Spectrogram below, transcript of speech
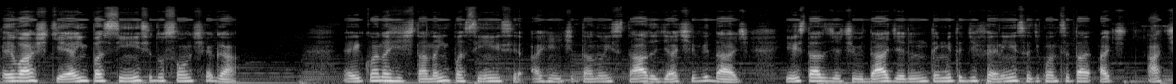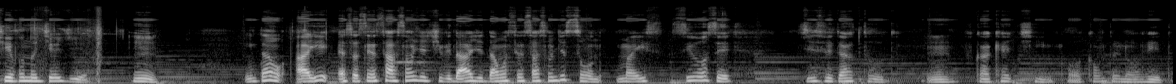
Eu acho que é a impaciência do sono chegar. E aí quando a gente tá na impaciência, a gente tá num estado de atividade. E o estado de atividade, ele não tem muita diferença de quando você tá ati- ativo no dia a dia. Hum. Então, aí essa sensação de atividade dá uma sensação de sono. Mas se você desligar tudo, Hum. ficar quietinho, colocar um trem no ouvido,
